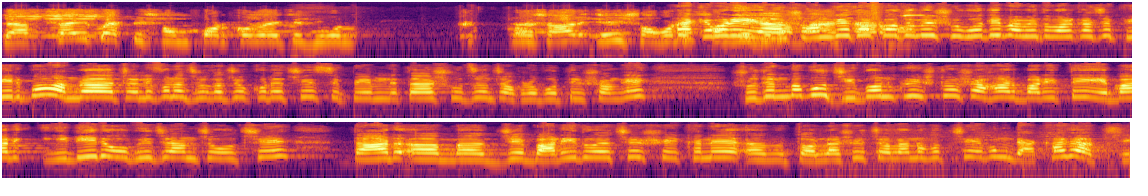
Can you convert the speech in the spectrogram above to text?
ব্যবসায়িক একটি সম্পর্ক রয়েছে জীবন স্যার এই শহরের একেবারে সঙ্গে যেটা সঙ্গে মায়া থাকো তুমি শুভদীপ আমি তোমার কাছে ফিরবো। আমরা টেলিফোনে যোগাযোগ করেছি সিপিএম নেতা সুজন চক্রবর্তীর সঙ্গে। সুজন বাবু জীবন কৃষ্ণ সাহার বাড়িতে এবার ইডির অভিযান চলছে। তার যে বাড়ি রয়েছে সেখানে তল্লাশি চালানো হচ্ছে এবং দেখা যাচ্ছে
